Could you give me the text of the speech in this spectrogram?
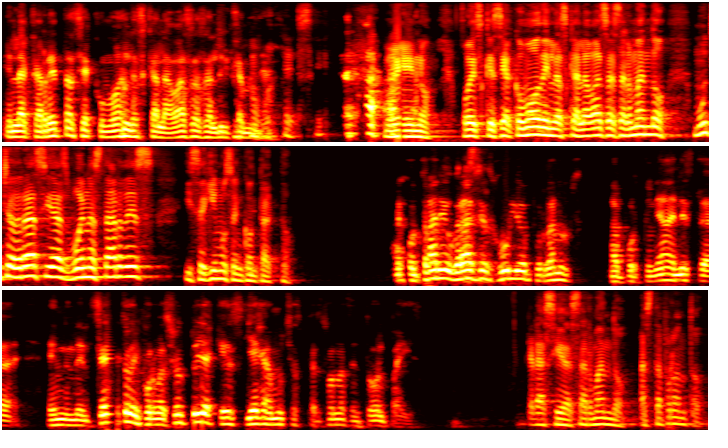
en la carreta se acomodan las calabazas al ir caminando. Bueno, pues que se acomoden las calabazas. Armando, muchas gracias, buenas tardes y seguimos en contacto. Al contrario, gracias Julio por darnos la oportunidad en esta, en, el centro de información tuya que es, llega a muchas personas en todo el país. Gracias, Armando. Hasta pronto.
